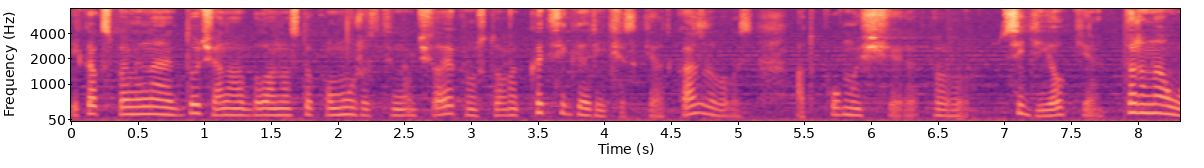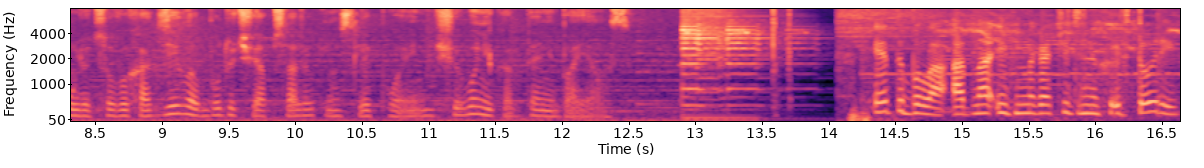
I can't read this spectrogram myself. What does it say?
И как вспоминает дочь, она была настолько мужественным человеком, что она категорически отказывалась от помощи э, сиделки. Даже на улицу выходила, будучи абсолютно слепой, и ничего никогда не боялась. Это была одна из многочисленных историй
